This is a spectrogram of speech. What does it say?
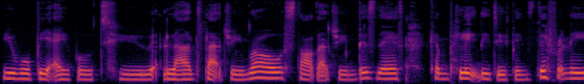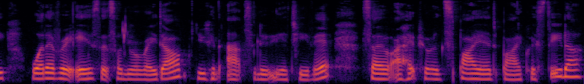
you will be able to land that dream role, start that dream business, completely do things differently. Whatever it is that's on your radar, you can absolutely achieve it. So I hope you're inspired by Christina.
